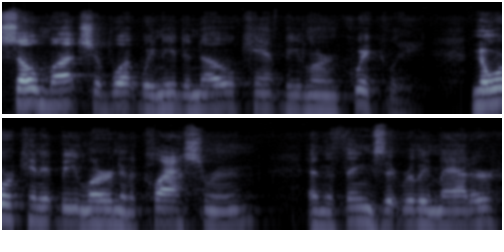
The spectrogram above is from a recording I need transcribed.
So much of what we need to know can't be learned quickly, nor can it be learned in a classroom. And the things that really matter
